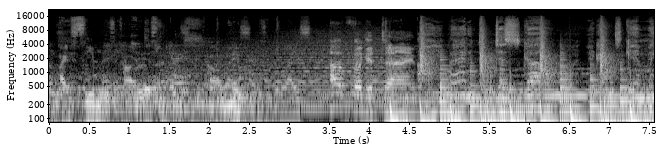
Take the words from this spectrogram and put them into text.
I see music, how I listen to music, how I listen. Have a good time. ready to disco. You got to give me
